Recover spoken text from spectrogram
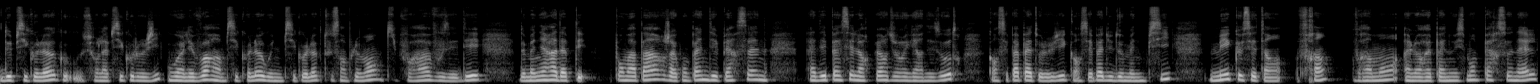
de psychologues ou sur la psychologie ou aller voir un psychologue ou une psychologue tout simplement qui pourra vous aider de manière adaptée. Pour ma part, j'accompagne des personnes à dépasser leur peur du regard des autres quand c'est pas pathologique, quand c'est pas du domaine psy, mais que c'est un frein vraiment à leur épanouissement personnel,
